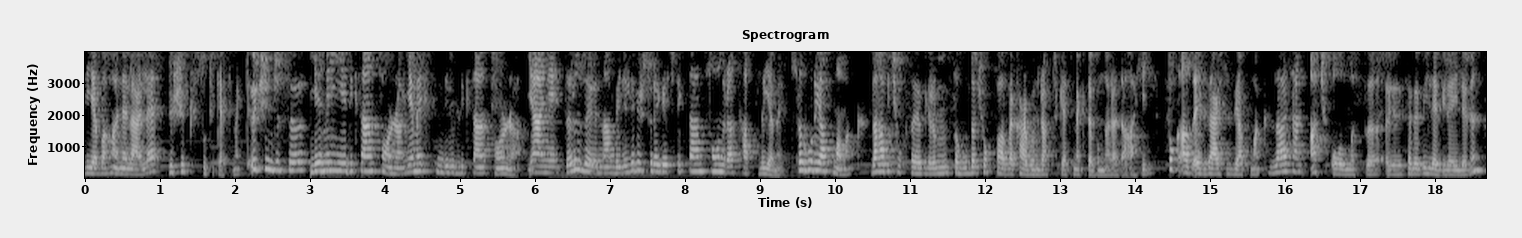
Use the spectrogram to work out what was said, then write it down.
diye bahanelerle düşük su tüketmek. Üçüncüsü yemeği yedikten sonra, yemek sindirildikten sonra yani iftarın üzerinden belirli bir süre geçtikten sonra tatlı yemek. Sahur yapmamak. Daha birçok sayabilirim. Sahurda çok fazla karbonhidrat tüketmek de bunlara dahil. Çok az egzersiz yapmak. Zaten aç olması e, sebebiyle bireylerin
